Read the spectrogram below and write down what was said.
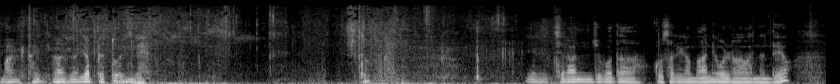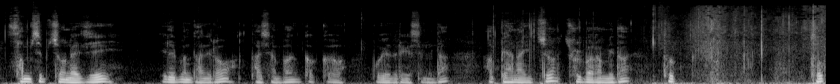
말카가 옆에 또 있네. 툭. 예, 지난주보다 고사리가 많이 올라왔는데요. 30초 내지 1분 단위로 다시 한번 꺾어 보여드리겠습니다. 앞에 하나 있죠? 출발합니다. 툭, 툭.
